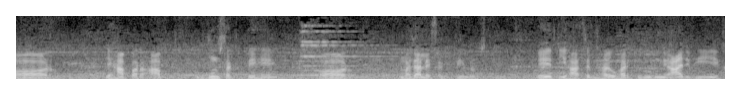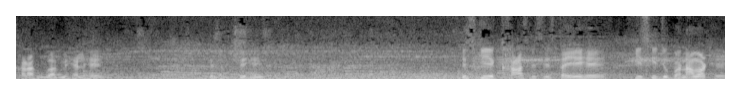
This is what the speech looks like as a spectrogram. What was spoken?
और यहाँ पर आप घूम सकते हैं और मज़ा ले सकते हैं दोस्तों। ये ऐतिहासिक धरोहर के रूप में आज भी ये खड़ा हुआ महल है। देख सकते हैं। इसकी एक खास विशेषता ये है कि इसकी जो बनावट है,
